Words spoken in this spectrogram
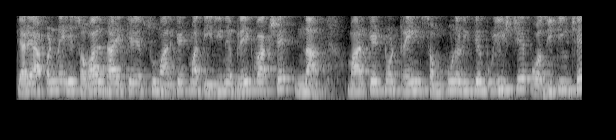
ત્યારે આપણને એ સવાલ થાય કે શું માર્કેટમાં તેજીને બ્રેક વાગશે? ના. માર્કેટનો ટ્રેન્ડ સંપૂર્ણ રીતે બુલિશ છે, પોઝિટિવ છે.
